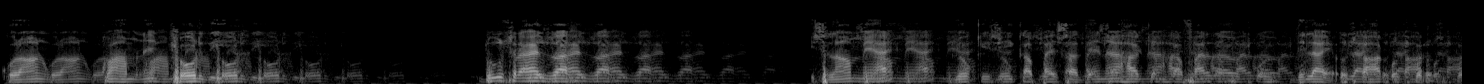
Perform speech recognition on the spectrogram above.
قرآن کو ہم نے چھوڑ دیا۔ دوسرا ہے اسلام میں آئے جو کسی کا پیسہ دینا حاکم کا فرض ہے اس کو دلائے اس کا حق اس کو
